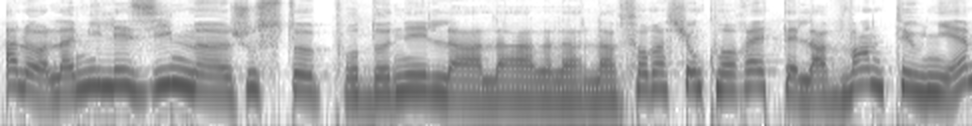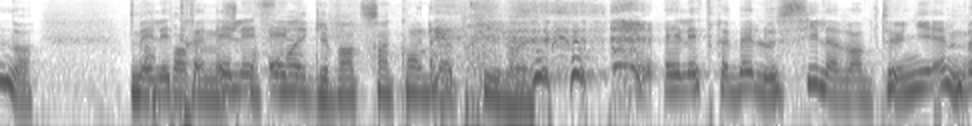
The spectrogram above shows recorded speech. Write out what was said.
Alors, la millésime, juste pour donner l'information correcte, est la 21e. Mais elle, est très, elle, elle, avec les 25 ans de l'April. elle est très belle aussi, la 21e.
